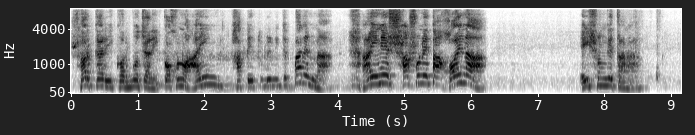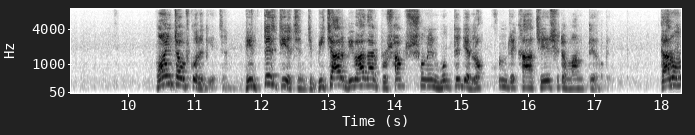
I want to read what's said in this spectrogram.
সরকারি কর্মচারী কখনো আইন হাতে তুলে নিতে পারেন না। আইনের শাসনে তা হয় না। এই সঙ্গে তারা পয়েন্ট আউট করে দিয়েছেন, নির্দেশ দিয়েছেন যে বিচার বিভাগ আর প্রশাসনের মধ্যে যে লক্ষণ রেখা আছে সেটা মানতে হবে। কারণ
